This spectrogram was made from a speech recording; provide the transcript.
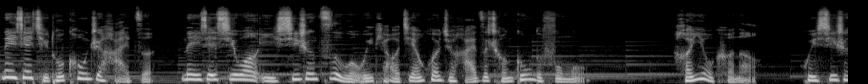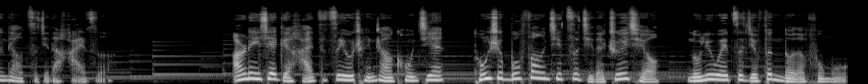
那些企图控制孩子、那些希望以牺牲自我为条件换取孩子成功的父母，很有可能会牺牲掉自己的孩子；而那些给孩子自由成长空间，同时不放弃自己的追求、努力为自己奋斗的父母，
